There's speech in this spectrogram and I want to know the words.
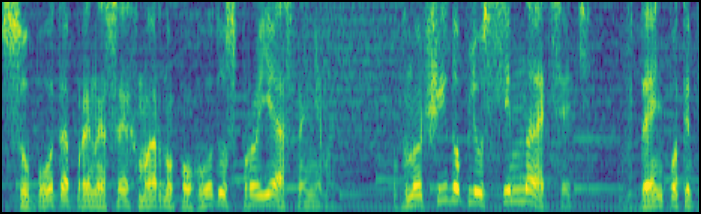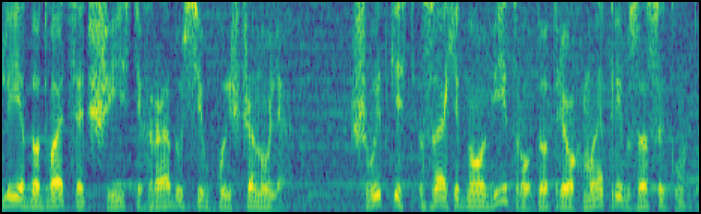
Субота принесе хмарну погоду з проясненнями. Вночі до плюс 17, вдень потепліє до 26 градусів вище нуля. Швидкість західного вітру до 3 метрів за секунду.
